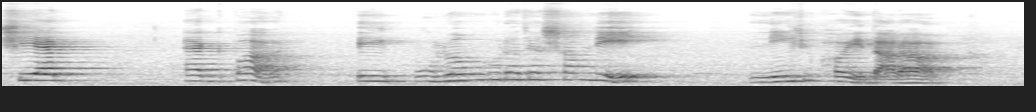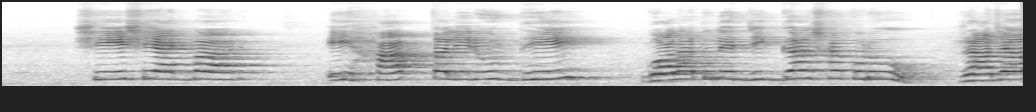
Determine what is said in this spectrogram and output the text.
সে এক, একবার এই উলঙ্গ রাজার সামনে নির্ভয়ে দাঁড়াক। সে এসে একবার এই হাততালির ঊর্ধ্বে গলা তুলে জিজ্ঞাসা করুক রাজা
